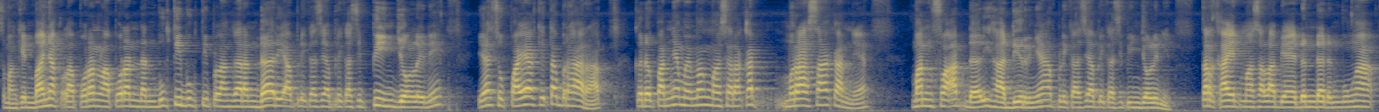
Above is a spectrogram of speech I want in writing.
Semakin banyak laporan-laporan dan bukti-bukti pelanggaran dari aplikasi-aplikasi pinjol ini ya supaya kita berharap ke depannya memang masyarakat merasakan ya manfaat dari hadirnya aplikasi-aplikasi pinjol ini terkait masalah biaya denda dan bunga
